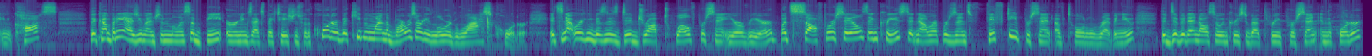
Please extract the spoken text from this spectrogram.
in costs. The company, as you mentioned, Melissa, beat earnings expectations for the quarter, but keep in mind the bar was already lowered last quarter. Its networking business did drop 12% year over year, but software sales increased. It now represents 50% of total revenue. The dividend also increased about 3% in the quarter.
